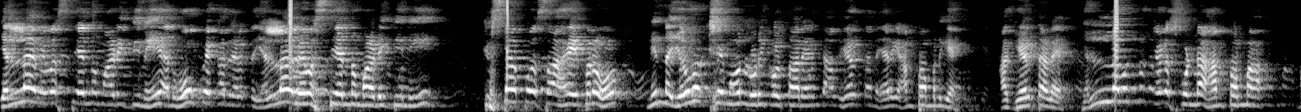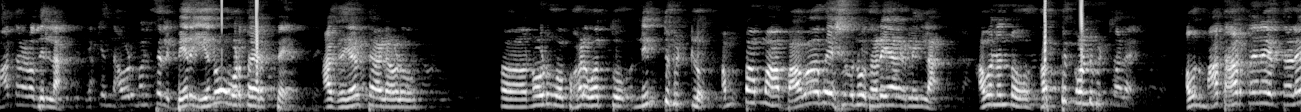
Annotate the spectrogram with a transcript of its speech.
ಎಲ್ಲ ವ್ಯವಸ್ಥೆಯನ್ನು ಮಾಡಿದ್ದೀನಿ, ಅಲ್ಲಿ ಹೋಗ್ಬೇಕಾದ್ರೆ ಹೇಳ್ತಾರೆ, ಎಲ್ಲ ವ್ಯವಸ್ಥೆಯನ್ನು ಮಾಡಿದ್ದೀನಿ, ಕೃಷ್ಣಪ್ಪ ಸಾಹೇಬರು ನಿನ್ನ ಯೋಗಕ್ಷೇಮವನ್ನು ನೋಡಿಕೊಳ್ತಾರೆ ಅಂತ ಅವ್ರು ಹೇಳ್ತಾನೆ, ಯಾರಿಗೆ, ಹಂಪಮ್ಮನಿಗೆ. ಆಗ ಹೇಳ್ತಾಳೆ, ಎಲ್ಲವನ್ನೂ ಕೇಳಿಸ್ಕೊಂಡ ಹಂಪಮ್ಮ ಮಾತಾಡೋದಿಲ್ಲ. ಯಾಕೆಂದ್ರೆ ಅವಳ ಮನಸ್ಸಲ್ಲಿ ಬೇರೆ ಏನೋ ಓಡ್ತಾ ಇರುತ್ತೆ. ಆಗ ಹೇಳ್ತಾಳೆ ಅವಳು ನೋಡುವ ಬಹಳ ಹೊತ್ತು ನಿಂತು ಬಿಟ್ಲು. ಹಂಪಮ್ಮ ಭಾವಾವೇಶವನ್ನು ತಡೆಯಾಗಲಿಲ್ಲ. ಅವನನ್ನು ಹಪ್ಪಿಕೊಂಡು ಬಿಡ್ತಾಳೆ ಅವನು ಮಾತಾಡ್ತಾನೆ ಇರ್ತಾಳೆ,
